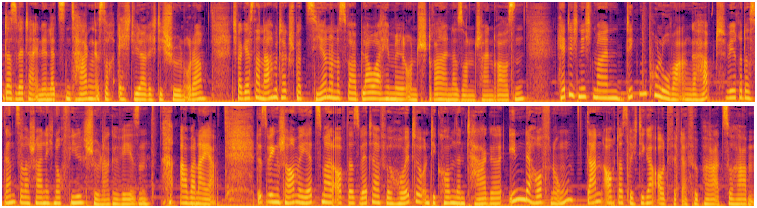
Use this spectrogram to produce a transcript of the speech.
Das Wetter in den letzten Tagen ist doch echt wieder richtig schön, oder? Ich war gestern Nachmittag spazieren und es war blauer Himmel und strahlender Sonnenschein draußen. Hätte ich nicht meinen dicken Pullover angehabt, wäre das Ganze wahrscheinlich noch viel schöner gewesen. Aber naja, deswegen schauen wir jetzt mal auf das Wetter für heute und die kommenden Tage in der Hoffnung, dann auch das richtige Outfit dafür parat zu haben.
